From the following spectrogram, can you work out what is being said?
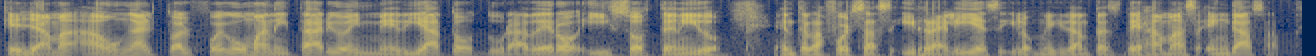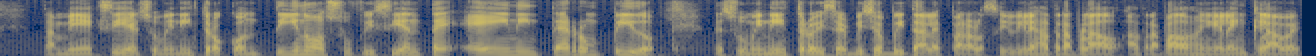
que llama a un alto al fuego humanitario inmediato, duradero y sostenido entre las fuerzas israelíes y los militantes de Hamas en Gaza. También exige el suministro continuo, suficiente e ininterrumpido de suministros y servicios vitales para los civiles atrapados, en el enclave,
